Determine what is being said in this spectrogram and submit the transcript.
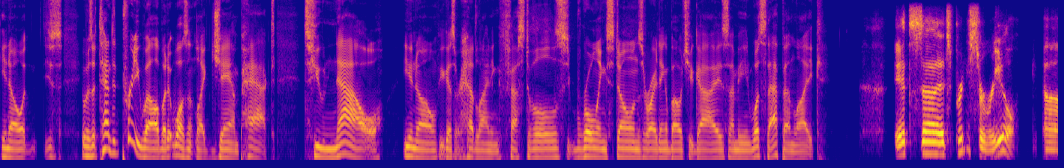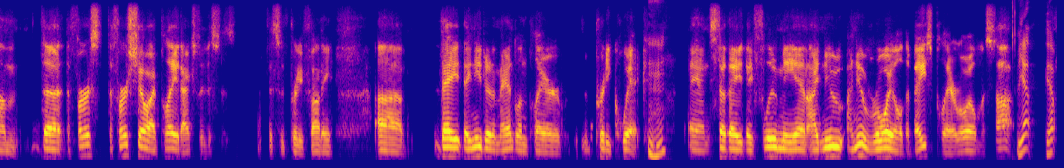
you know it was attended pretty well but it wasn't like jam packed to now you know you guys are headlining festivals rolling stones writing about you guys. I mean what's that been like It's uh, it's pretty surreal. Um, the the first the first show I played actually this is this is pretty funny. Uh, they they needed a mandolin player pretty quick. Mhm. And so they, they flew me in. I knew I knew Royal, the bass player, Royal Massat, yep yep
